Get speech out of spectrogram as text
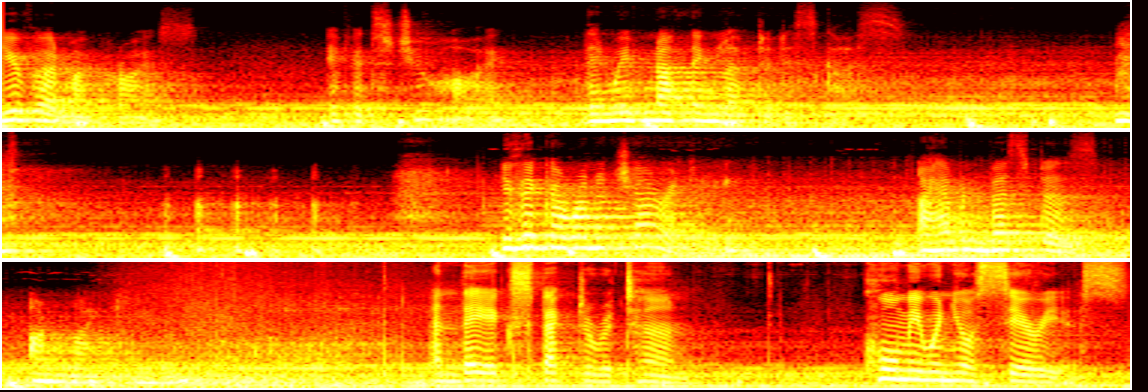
You've heard my price. If it's too high, then we've nothing left to discuss. you think I run a charity? I have investors unlike you. And they expect a return. Call me when you're serious.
